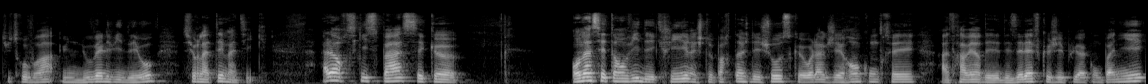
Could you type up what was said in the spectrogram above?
tu trouveras une nouvelle vidéo sur la thématique. Alors ce qui se passe, c'est que on a cette envie d'écrire et je te partage des choses que, j'ai rencontrées à travers des, élèves que j'ai pu accompagner.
